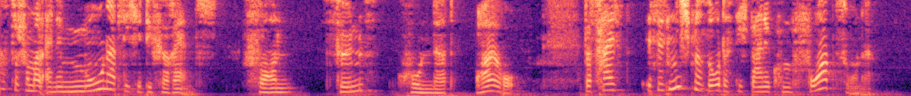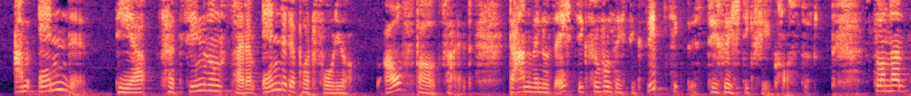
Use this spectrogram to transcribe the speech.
hast du schon mal eine monatliche Differenz von 500 Euro. Das heißt, es ist nicht nur so, dass dich deine Komfortzone am Ende der Verzinsungszeit, am Ende der Portfolio Aufbauzeit, dann, wenn du 60, 65, 70 bist, die richtig viel kostet. Sondern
